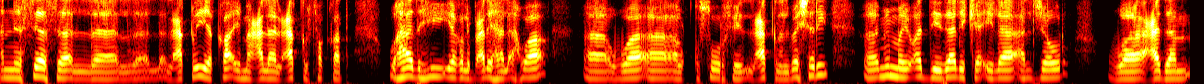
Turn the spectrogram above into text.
أن السياسة العقلية قائمة على العقل فقط وهذه يغلب عليها الأهواء والقصور في العقل البشري مما يؤدي ذلك إلى الجور وعدم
